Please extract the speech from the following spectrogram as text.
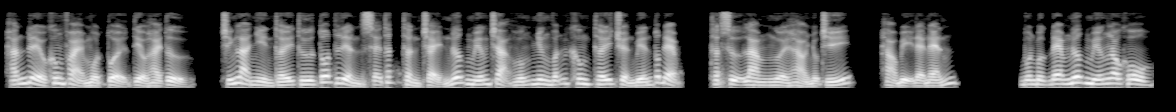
Hắn đều không phải một tuổi tiểu hài tử, chính là nhìn thấy thứ tốt liền sẽ thất thần chảy nước miếng trạng hướng nhưng vẫn không thấy chuyển biến tốt đẹp, thật sự làm người hảo nhục trí, hảo bị đè nén. Buồn bực đem nước miếng lau khô,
